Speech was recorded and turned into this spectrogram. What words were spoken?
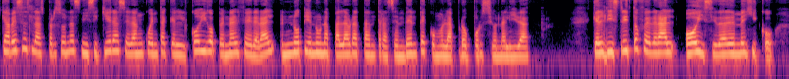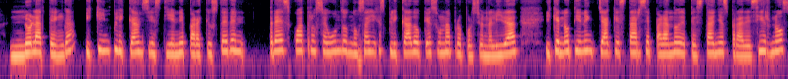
que a veces las personas ni siquiera se dan cuenta que el Código Penal Federal no tiene una palabra tan trascendente como la proporcionalidad. Que el Distrito Federal, hoy Ciudad de México, no la tenga y qué implicancias tiene para que usted en tres, cuatro segundos nos haya explicado qué es una proporcionalidad y que no tienen ya que estar separando de pestañas para decirnos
